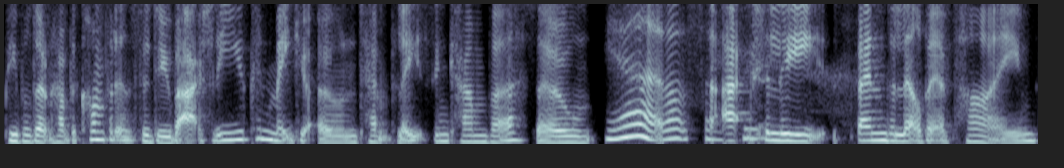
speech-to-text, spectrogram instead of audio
people don't have the confidence to do but actually you can make your own templates in canva. So yeah that's so actually spend a little bit of time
